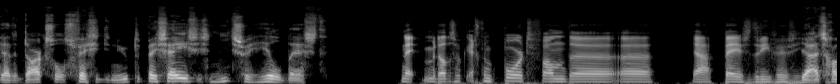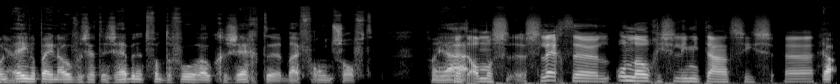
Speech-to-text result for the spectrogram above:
ja, de Dark Souls versie die nu op de PC is, is niet zo heel best. Nee, maar dat is ook echt een poort van de uh, ja, PS3-versie. Ja, het is gewoon één op één overzet. En ze hebben het van tevoren ook gezegd uh, bij FromSoft. Van, ja, Met allemaal slechte, onlogische limitaties. Uh, ja.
